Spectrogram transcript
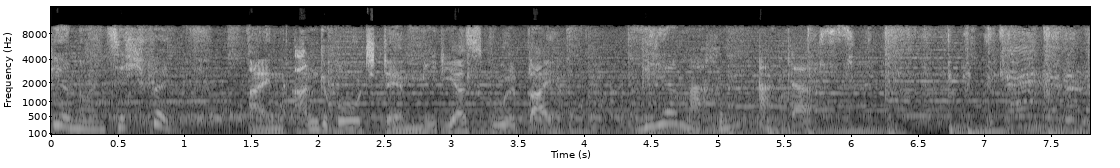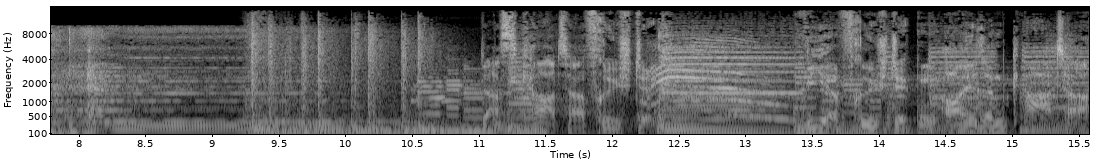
94.5. Ein Angebot der Media School Bayern. Wir machen anders. Das Katerfrühstück. Wir frühstücken euren Kater.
